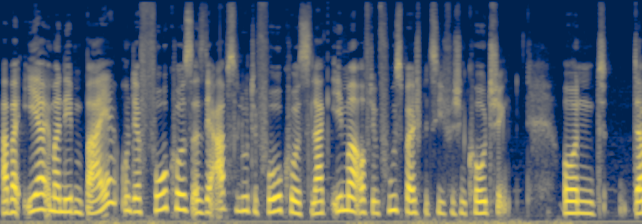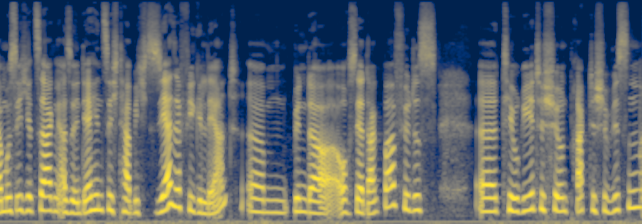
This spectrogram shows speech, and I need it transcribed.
aber eher immer nebenbei und der Fokus, also der absolute Fokus lag immer auf dem fußballspezifischen Coaching. Und da muss ich jetzt sagen, also in der Hinsicht habe ich sehr, sehr viel gelernt, ähm, bin da auch sehr dankbar für das äh, theoretische und praktische Wissen,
